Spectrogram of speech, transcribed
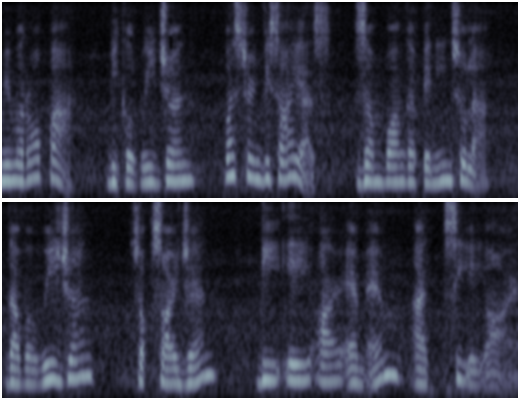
Mimaropa, Bicol Region, Western Visayas, Zamboanga Peninsula, Davao Region, Soksargen, BARMM at CAR.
